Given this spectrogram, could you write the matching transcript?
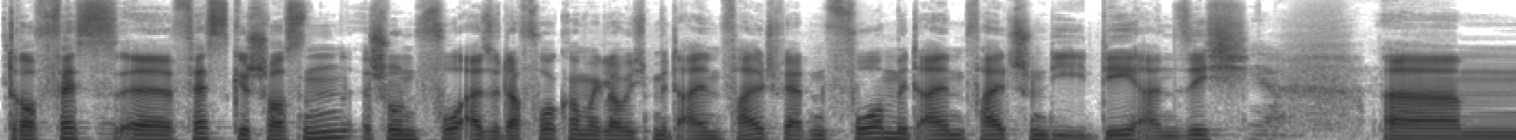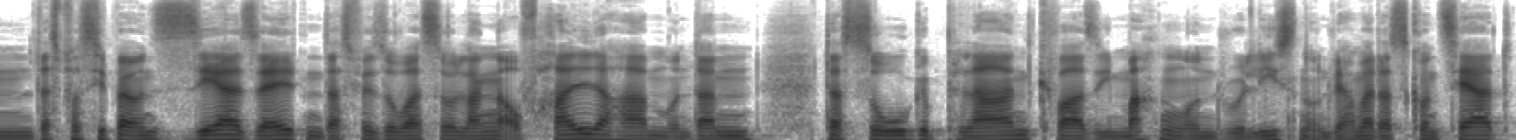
drauf fest, äh, festgeschossen, schon vor, also davor kommen wir, glaube ich, mit allem falsch. Wir hatten vor mit allem falsch schon die Idee an sich. Ja. Ähm, das passiert bei uns sehr selten, dass wir sowas so lange auf Halde haben und dann das so geplant quasi machen und releasen. Und wir haben ja das Konzert,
